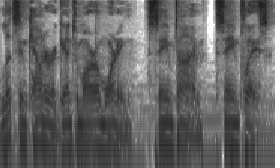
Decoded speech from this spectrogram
Let's encounter again tomorrow morning, same time, same place.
